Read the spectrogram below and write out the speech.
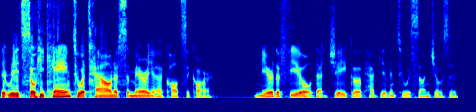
It reads So he came to a town of Samaria called Sychar near the field that Jacob had given to his son Joseph.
